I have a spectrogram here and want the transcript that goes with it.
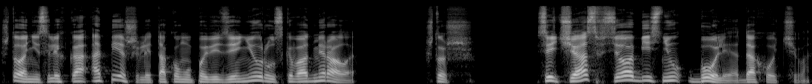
что они слегка опешили такому поведению русского адмирала. Что ж, сейчас все объясню более доходчиво.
